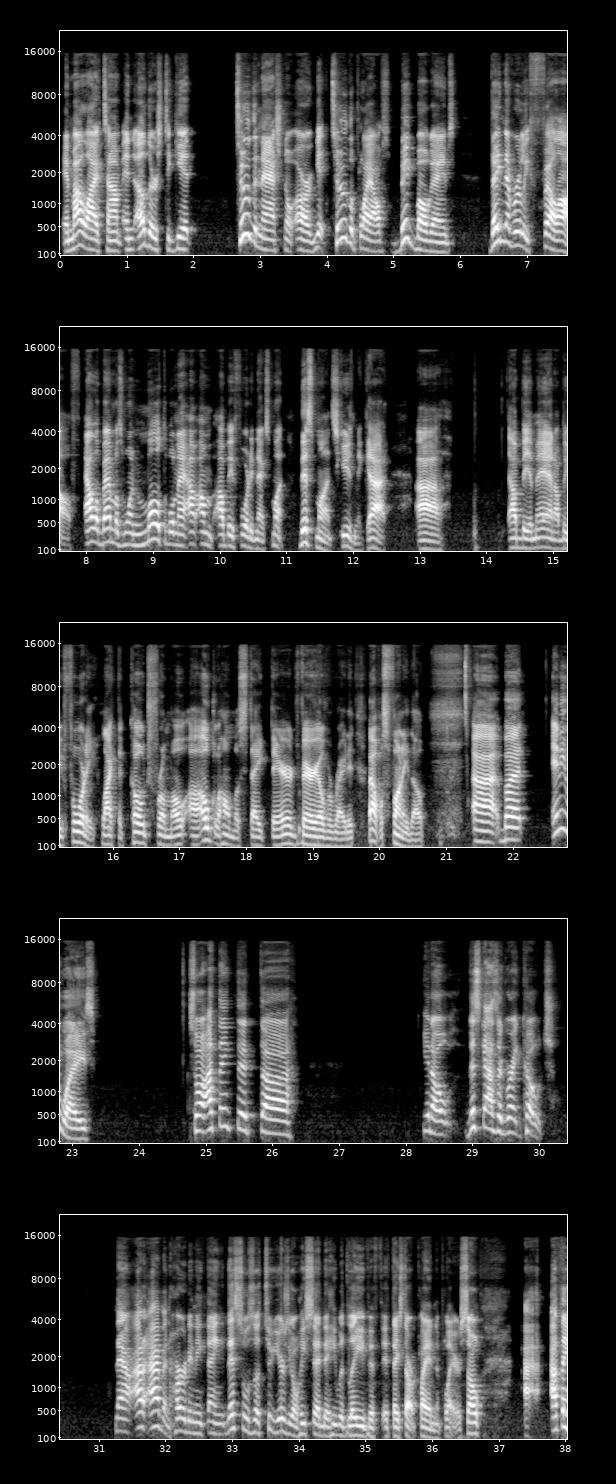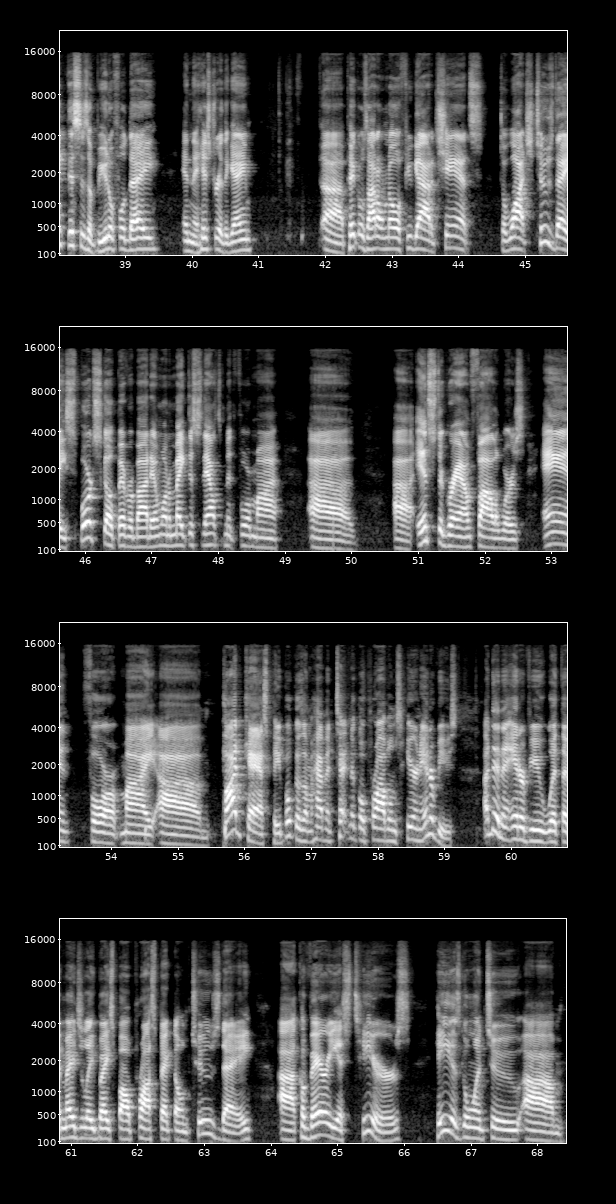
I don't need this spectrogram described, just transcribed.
in my lifetime, and others to get to the national or get to the playoffs, big bowl games. They never really fell off. Alabama's won multiple. Now I'm, I'll be 40 next month. This month, excuse me. God, uh, I'll be a man. I'll be 40, like the coach from uh, Oklahoma State there. Very overrated. That was funny, though. Uh, but, anyways, so I think that, uh, you know, this guy's a great coach. Now, I, I, haven't heard anything. This was a, two years ago. He said that he would leave if, if they start playing the players. So I, I think this is a beautiful day in the history of the game uh, Pickles, I don't know if you got a chance to watch Tuesday's Sports Scope, everybody. I want to make this announcement for my uh, uh, Instagram followers and for my um, podcast people because I'm having technical problems here in interviews. I did an interview with a Major League Baseball prospect on Tuesday, uh, Kavarius Tears. He is going to um,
